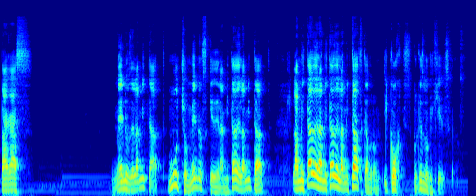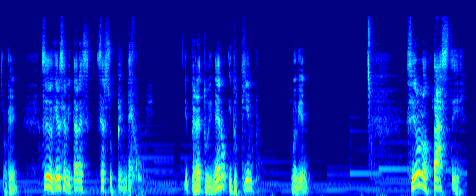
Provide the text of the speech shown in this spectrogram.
Pagas menos de la mitad, mucho menos que de la mitad de la mitad, la mitad de la mitad de la mitad, cabrón, y coges, porque es lo que quieres, cabrón, ¿ok? Así lo que quieres evitar es ser su pendejo, güey, y perder tu dinero y tu tiempo. Muy bien. Si no notaste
